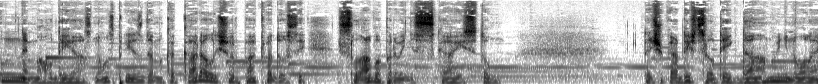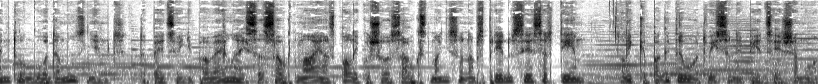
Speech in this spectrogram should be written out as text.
un nemaldījās nospriestama, ka karali šurp atvadusi slava par viņas skaistumu. Taču kāda izciltīga dāma viņa nolēma to godam uzņemt, tāpēc viņa pavēlēja sasaukt mājās palikušos augstmaņus un apspriedusies ar tiem, lika pagatavot visu nepieciešamo,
